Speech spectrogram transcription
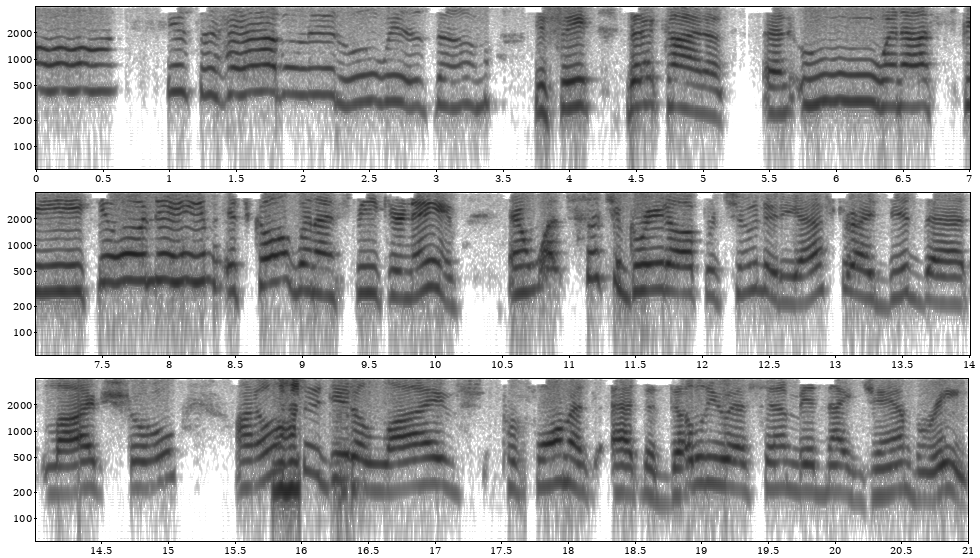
want is to have a little wisdom. You see, that kind of, and ooh, when I speak your name, it's called When I Speak Your Name. And what such a great opportunity after I did that live show, I mm-hmm. also mm-hmm. did a live performance at the WSM Midnight Jamboree.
